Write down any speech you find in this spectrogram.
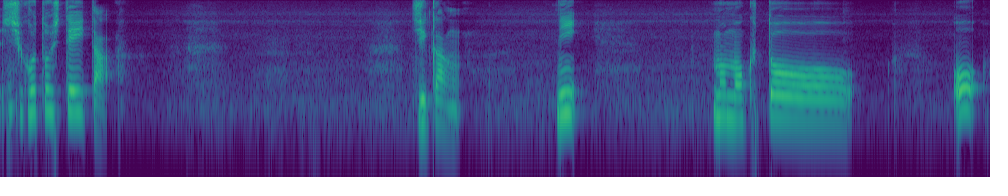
仕事していた時間に、まあ、黙祷を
